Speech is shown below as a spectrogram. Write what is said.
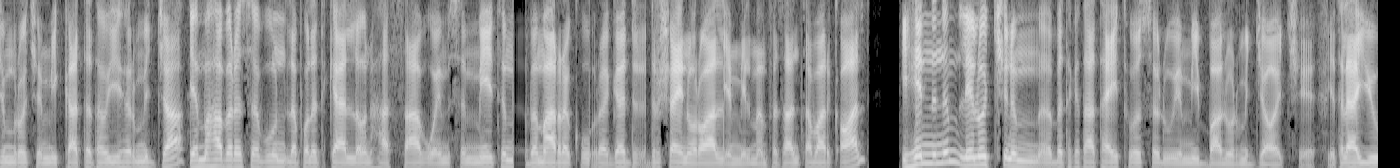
ጅምሮች የሚካተተው ይህ እርምጃ የማህበረሰቡን ለፖለቲካ ያለውን ሀሳብ ወይም ስሜትም በማረቁ ረገድ ድርሻ ይኖረዋል የሚል መንፈስ አንጸባርቀዋል። ይህንንም ሌሎችንም በተከታታይ ተወሰዱ የሚባሉ እርምጃዎች የተለያዩ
